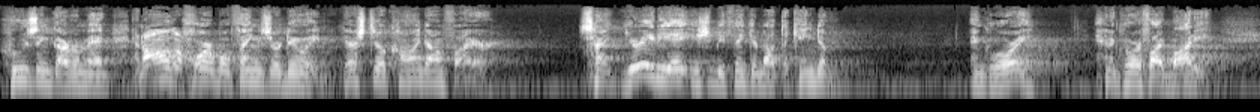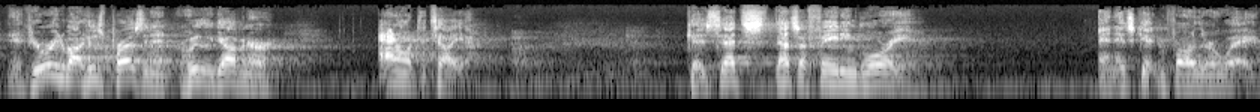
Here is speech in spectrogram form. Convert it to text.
who's in government and all the horrible things they're doing. They're still calling down fire. So you're 88, you should be thinking about the kingdom and glory and a glorified body. And if you're worried about who's president or who's the governor, I don't what to tell you. Because that's, that's a fading glory. and it's getting farther away.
